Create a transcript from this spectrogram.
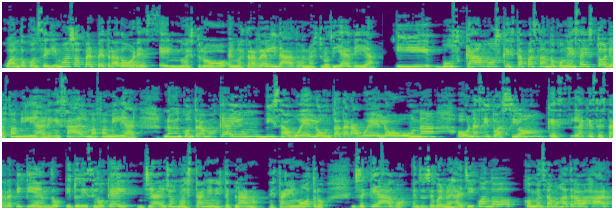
cuando conseguimos esos perpetradores en nuestro, en nuestra realidad o en nuestro día a día, y buscamos qué está pasando con esa historia familiar, en esa alma familiar, nos encontramos que hay un bisabuelo, un tatarabuelo, una, o una situación que es la que se está repitiendo y tú dices, ok, ya ellos no están en este plano, están en otro. Entonces, ¿qué hago? Entonces, bueno, es allí cuando comenzamos a trabajar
